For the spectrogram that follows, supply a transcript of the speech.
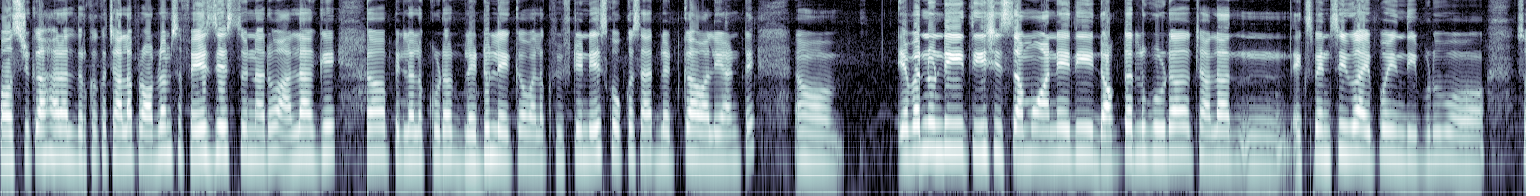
పౌష్టికాహారాలు దొరకక చాలా ప్రాబ్లమ్స్ ఫేస్ చేస్తున్నారు. అలాగే పిల్లలకు కూడా బ్లడ్ లేక వాళ్ళకి ఫిఫ్టీన్ డేస్కి ఒక్కసారి బ్లడ్ కావాలి అంటే ఎవరి నుండి తీసిస్తాము అనేది డాక్టర్లు కూడా చాలా ఎక్స్పెన్సివ్గా అయిపోయింది ఇప్పుడు. సో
